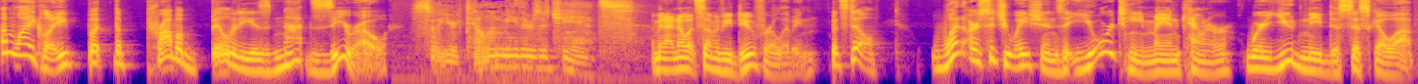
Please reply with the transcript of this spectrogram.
Unlikely, but the probability is not zero. So you're telling me there's a chance? I mean, I know what some of you do for a living, but still, what are situations that your team may encounter where you'd need to Sisko up?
